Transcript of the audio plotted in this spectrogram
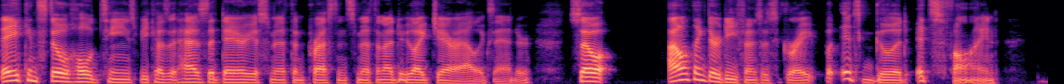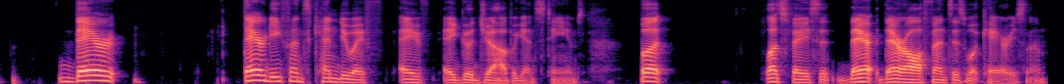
they can still hold teams because it has the Darius Smith and Preston Smith, and I do like Jaire Alexander. So I don't think their defense is great, but it's good. It's fine. Their their defense can do a a, a good job against teams. But let's face it, their their offense is what carries them.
